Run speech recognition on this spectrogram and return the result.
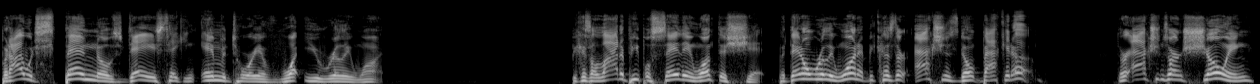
But I would spend those days taking inventory of what you really want because a lot of people say they want this shit, but they don't really want it because their actions don't back it up. Their actions aren't showing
